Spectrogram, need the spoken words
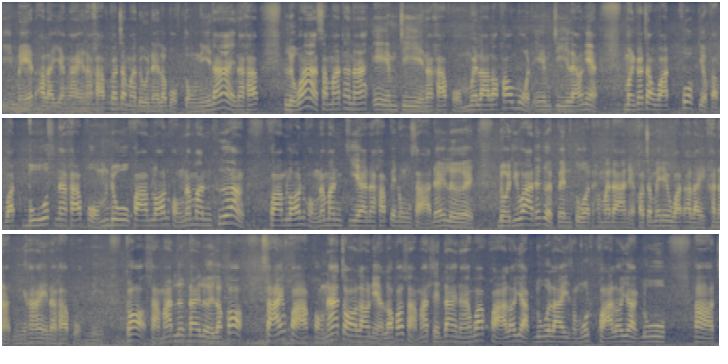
กี่เมตรอะไรยังไงนะครับ ก็จะมาดูในระบบตรงนี้ได้นะครับ หรือว่าสมรรถนะ AMG นะครับผมเวลาเราเข้าโหมด AMG แล้วเนี่ย มันก็จะวัดพวกเกี่ยวกับวัดบูสต์นะครับผมดูความร้อนของน้ำมันเครื่องความร้อนของน้ำมันเกียร์นะครับเป็นองศาได้เลย โดยที่ว่าถ้าเกิดเป็นตัวธรรมดาเนี่ยเขาจะไม่ได้วัดอะไรขนาดนี้ให้นะครับผมนี่ก็สามารถเลือกได้เลย แล้วก็ซ้ายขวาของหน้าจอเราเนี่ยเราก็สามารถเซตได้นะว่าขวาเราอยากดูอะไร สมมุติขวาเราอยากดู G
